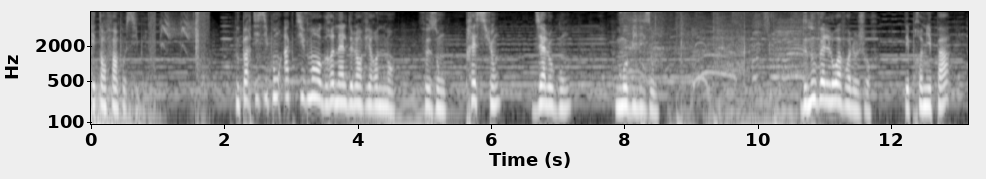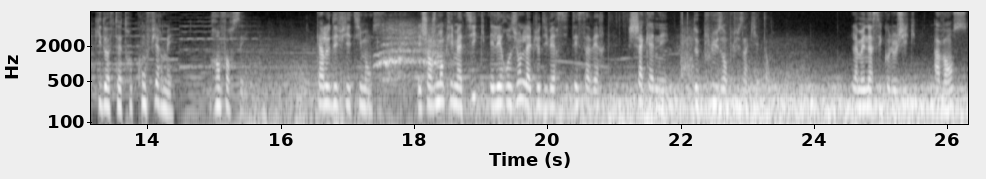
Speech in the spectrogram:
est enfin possible. Nous participons activement au Grenelle de l'environnement. Faisons pression, dialoguons, mobilisons. De nouvelles lois voient le jour. Des premiers pas qui doivent être confirmés, renforcés. Car le défi est immense. Les changements climatiques et l'érosion de la biodiversité s'avèrent chaque année de plus en plus inquiétants. La menace écologique avance,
